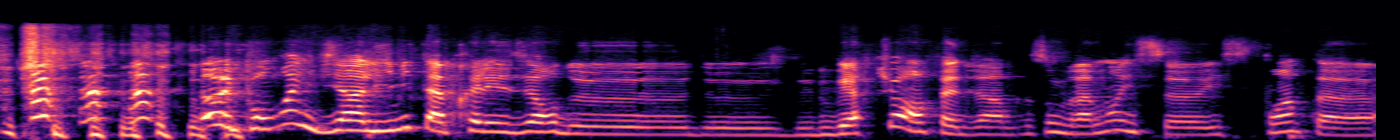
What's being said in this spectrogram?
Non, mais pour moi, il vient limite après les heures de, de- de- d'ouverture, en fait. J'ai l'impression que vraiment, il se, il se pointe. euh,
